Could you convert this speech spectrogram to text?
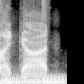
my god.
